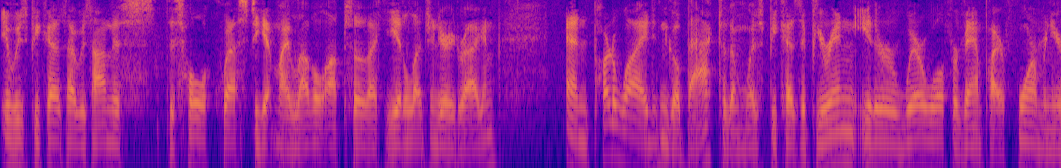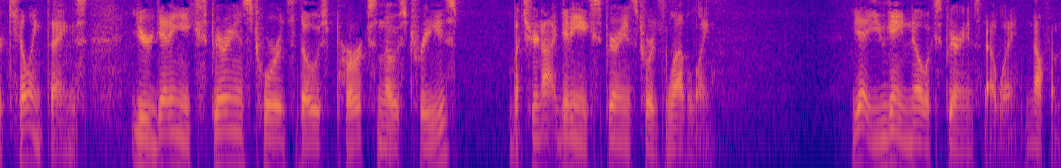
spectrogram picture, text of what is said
it was because I was on this this whole quest to get my level up so that I could get a legendary dragon. And part of why I didn't go back to them was because if you're in either werewolf or vampire form and you're killing things, you're getting experience towards those perks and those trees, but you're not getting experience towards leveling. Yeah, you gain no experience that way, nothing.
